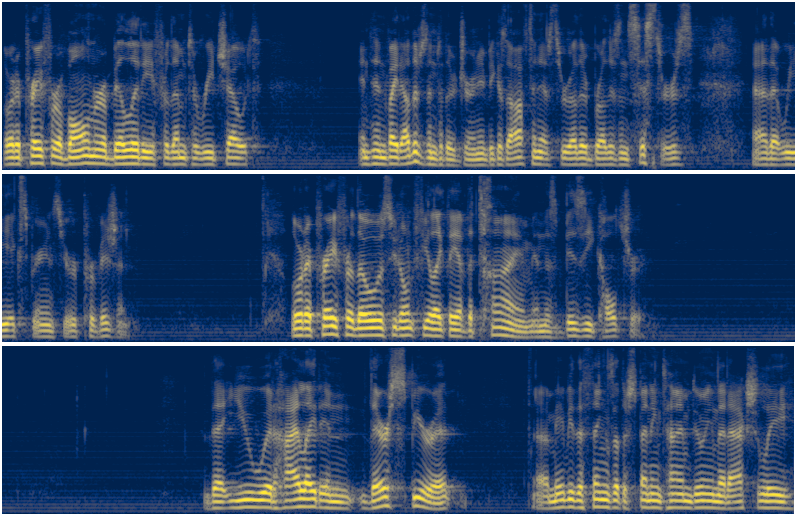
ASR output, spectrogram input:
Lord, I pray for a vulnerability for them to reach out and to invite others into their journey because often it's through other brothers and sisters uh, that we experience your provision. Lord, I pray for those who don't feel like they have the time in this busy culture. That you would highlight in their spirit uh, maybe the things that they're spending time doing that actually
